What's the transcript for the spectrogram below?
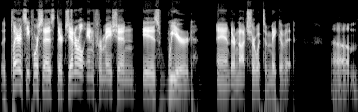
The player in seat four says their general information is weird and they're not sure what to make of it. Um,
